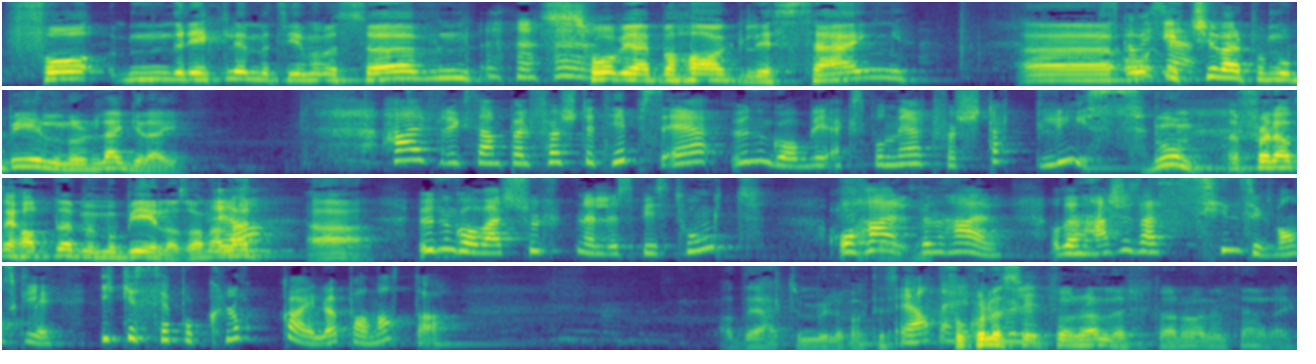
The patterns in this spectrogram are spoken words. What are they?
Få mm, rikelig med timer med søvn. Sov i ei behagelig seng. Uh, og se. ikke vær på mobilen når du legger deg. Her, for eksempel, første tips er unngå å bli eksponert for sterkt lys. Boom! Jeg føler at jeg hadde med mobil og sånn, eller? Ja. Unngå å være sulten eller spise tungt. Og her, den her, og den her syns jeg er sinnssykt vanskelig. Ikke se på klokka i løpet av natta. ja, det er helt umulig, faktisk. Ja, For hvordan skal du ellers klare å orientere deg?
